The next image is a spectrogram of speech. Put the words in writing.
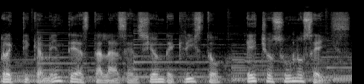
prácticamente hasta la ascensión de Cristo, Hechos 1.6.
